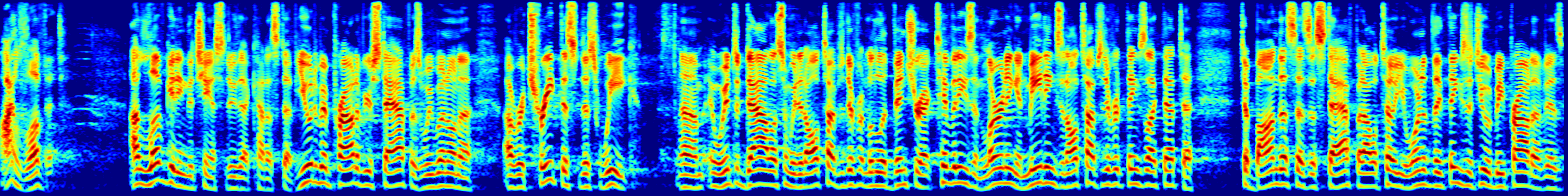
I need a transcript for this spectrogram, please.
I love it. I love getting the chance to do that kind of stuff. You would have been proud of your staff as we went on a, a retreat this, this week. Um, and we went to Dallas and we did all types of different little adventure activities and learning and meetings and all types of different things like that to, to bond us as a staff. But I will tell you, one of the things that you would be proud of is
